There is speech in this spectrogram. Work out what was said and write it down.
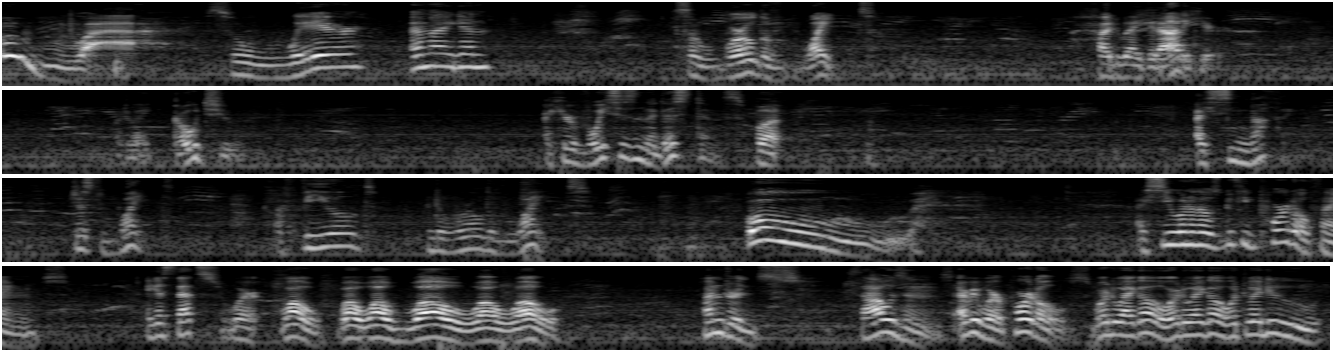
Ooh, ah. So where am I again? It's a world of white. How do I get out of here? Where do I go to? I hear voices in the distance, but I see nothing. Just white. A field and a world of white. Oh! I see one of those goofy portal things. I guess that's where... Whoa, whoa, whoa, whoa, whoa, whoa. Hundreds, thousands, everywhere, portals. Where do I go? Where do I go? What do I do?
